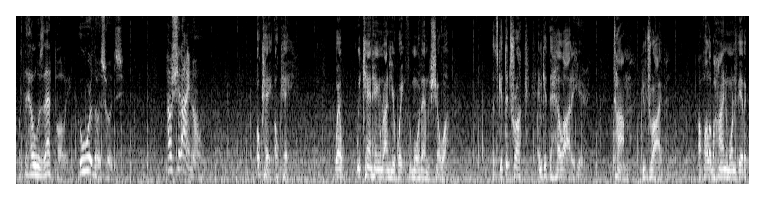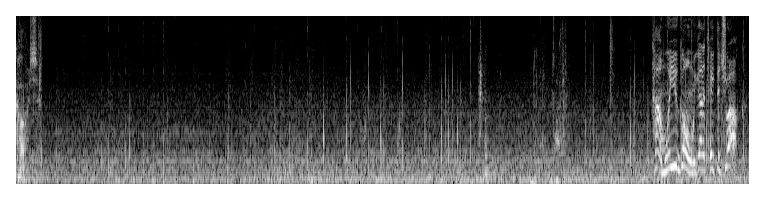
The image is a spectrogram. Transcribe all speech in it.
What the hell was that, Paulie? Who were those hoods? How should I know? Okay, okay. Well, we can't hang around here waiting for more of them to show up. Let's get the truck and get the hell out of here. Tom, you drive. I'll follow behind in one of the other cars. Tom, where you going? We gotta take the truck.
